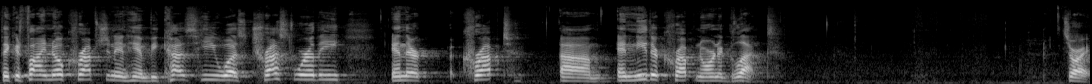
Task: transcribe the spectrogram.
They could find no corruption in him because he was trustworthy and they're corrupt um, and neither corrupt nor neglect. Sorry,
